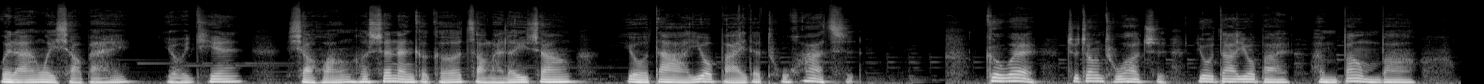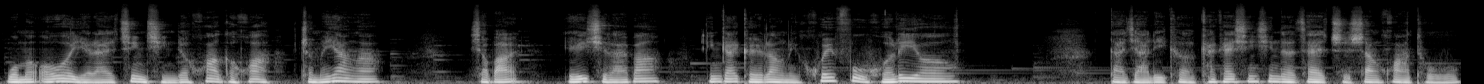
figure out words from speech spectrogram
为了安慰小白，有一天，小黄和深蓝哥哥找来了一张又大又白的图画纸。各位，这张图画纸又大又白，很棒吧？我们偶尔也来尽情的画个画，怎么样啊？小白，也一起来吧，应该可以让你恢复活力哦。大家立刻开开心心的在纸上画图，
